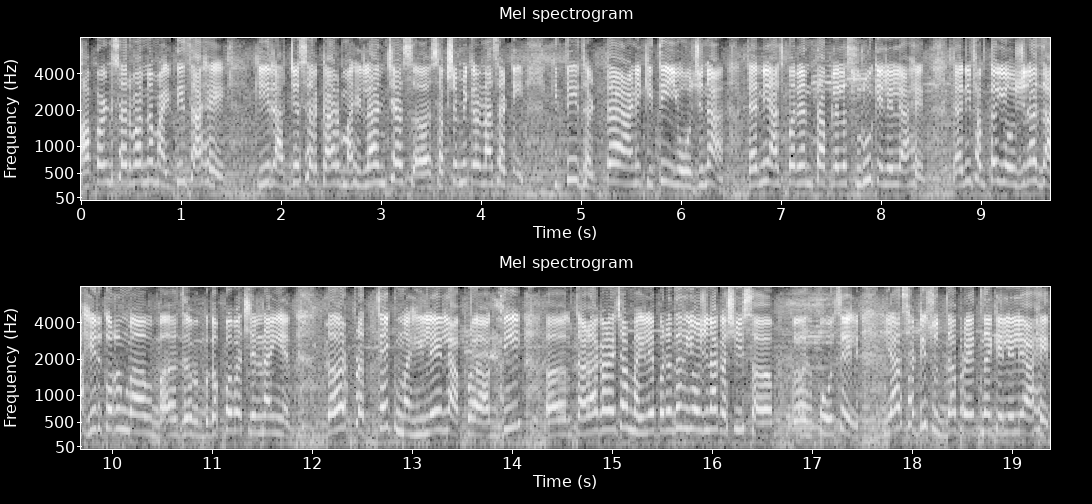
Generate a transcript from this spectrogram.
आपण सर्वांना माहितीच आहे की राज्य सरकार महिलांच्या स सक्षमीकरणासाठी किती झट्ट आणि किती योजना त्यांनी आजपर्यंत आपल्याला सुरू केलेल्या आहेत. त्यांनी फक्त योजना जाहीर करून ब- गप्प बसलेले नाही आहेत. तर प्रत्येक महिलेला प्र अगदी तळागाळाच्या महिलेपर्यंत योजना कशी स पोहोचेल यासाठी सुद्धा प्रयत्न केलेले आहेत.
